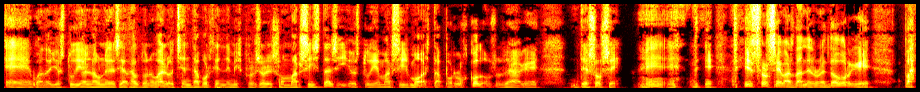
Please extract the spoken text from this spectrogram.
eh, cuando yo estudié en la Universidad Autónoma, el 80% de mis profesores son marxistas y yo estudié marxismo hasta por los codos. O sea que de eso sé. ¿eh? De, eso sé bastante, sobre todo porque para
